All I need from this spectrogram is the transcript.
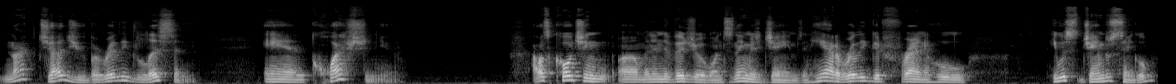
not judge you, but really listen and question you. I was coaching um, an individual once. His name is James, and he had a really good friend who he was James was single,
